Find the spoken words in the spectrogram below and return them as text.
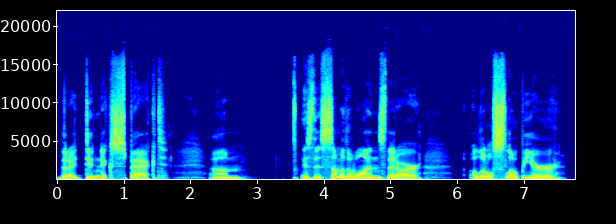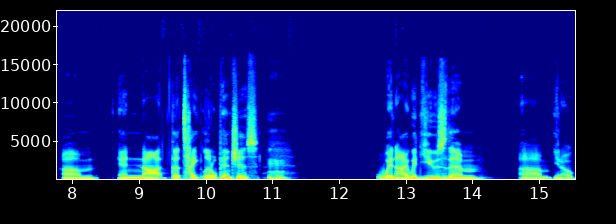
that i didn't expect um, is that some of the ones that are a little slopier um, and not the tight little pinches Mhm. when i would use them um, you know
